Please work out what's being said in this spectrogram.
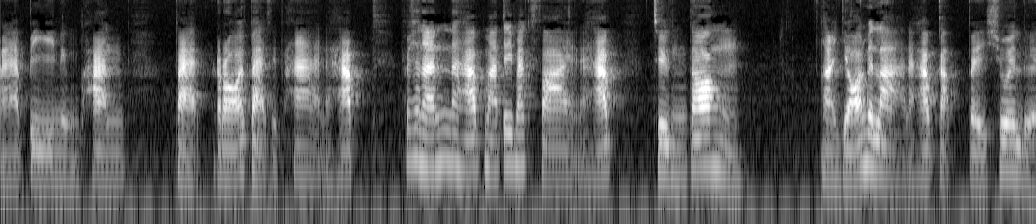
นะปี 1885 นะครับ เพราะฉะนั้นนะครับมาร์ตี้แม็กฟลายนะครับจึงต้องย้อนเวลานะครับกลับไปช่วยเหลือ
